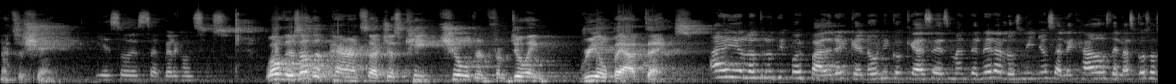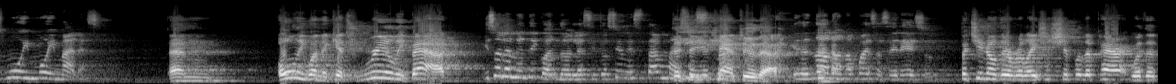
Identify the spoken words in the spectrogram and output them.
That's a shame. Y eso es vergonzoso. Well, there's other parents that just keep children from doing real bad things. Hay el otro tipo de padre que lo único que hace es mantener a los niños alejados de las cosas muy, muy malas. And only when it gets really bad, Y solamente cuando la situación está they say you malísima, can't do that. dicen, no, no, no puedes hacer eso. But you know, their relationship with the parent, with the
